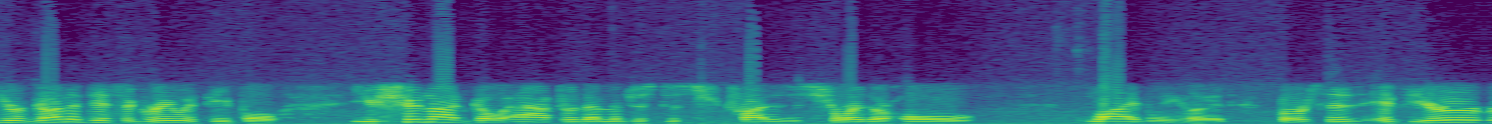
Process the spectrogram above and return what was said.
you're going to disagree with people. You should not go after them and just, try to destroy their whole livelihood. Versus if you're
